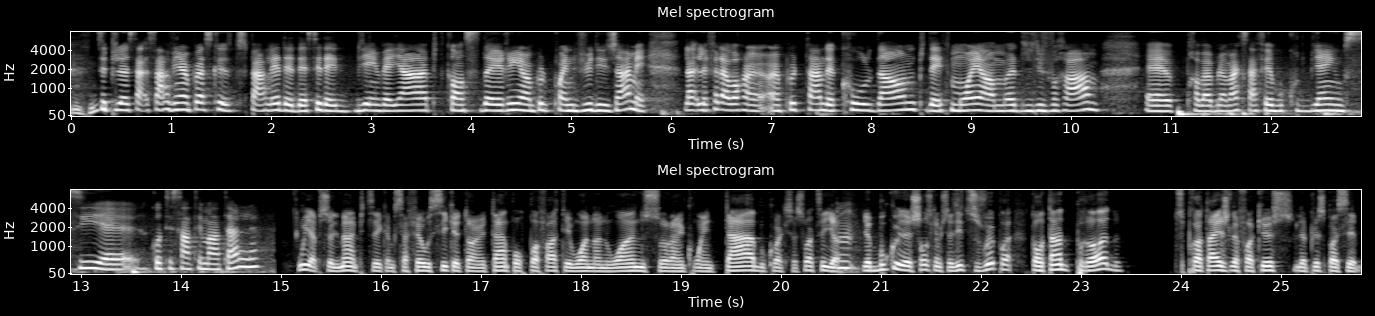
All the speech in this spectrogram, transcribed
Mm-hmm. Puis là, ça, revient un peu à ce que tu parlais d'essayer d'être bienveillant puis de considérer un peu le point de vue des gens. Mais le fait d'avoir un, peu de temps de cool down puis d'être moins en mode livrable, euh, probablement que ça fait beaucoup de bien aussi euh, côté santé mentale. Oui, absolument. Puis, tu sais, comme ça fait aussi que tu as un temps pour pas faire tes one-on-one sur un coin de table ou quoi que ce soit. Tu sais, mm. il y, a beaucoup de choses, comme je te dis, tu veux ton temps de prod, tu protèges le focus le plus possible.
